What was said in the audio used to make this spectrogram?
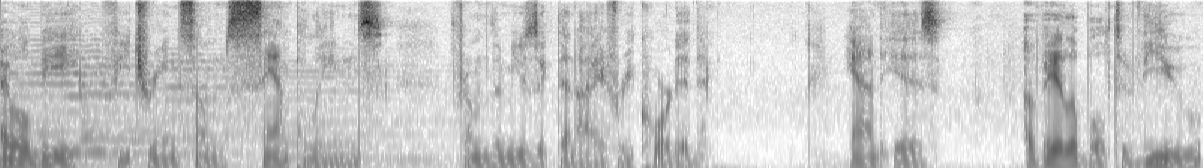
I will be featuring some samplings from the music that I've recorded and is available to view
